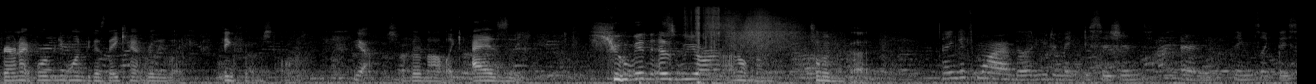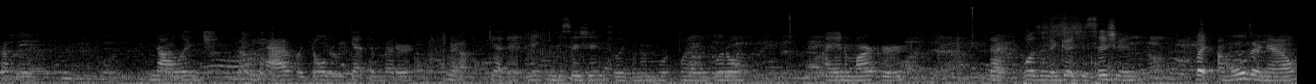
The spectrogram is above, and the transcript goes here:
Fahrenheit 451 because they can't really like think for themselves. yeah. So they're not like as like, human as we are. I don't know. Something like that. I think it's more our ability to make decisions and things like based off of knowledge that we have. Like the older we get, the better we get at making decisions. Like when I'm when I was little, I had a marker that wasn't a good decision, but I'm older now,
